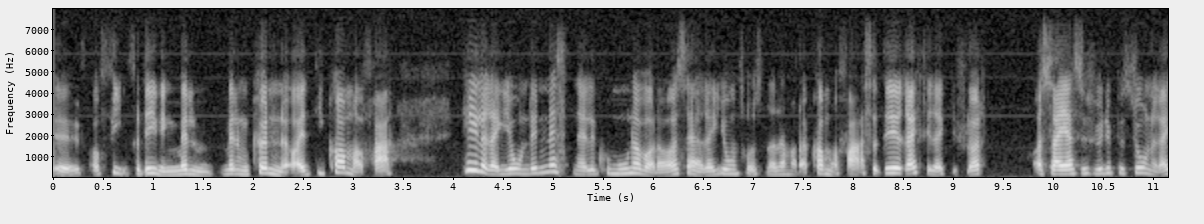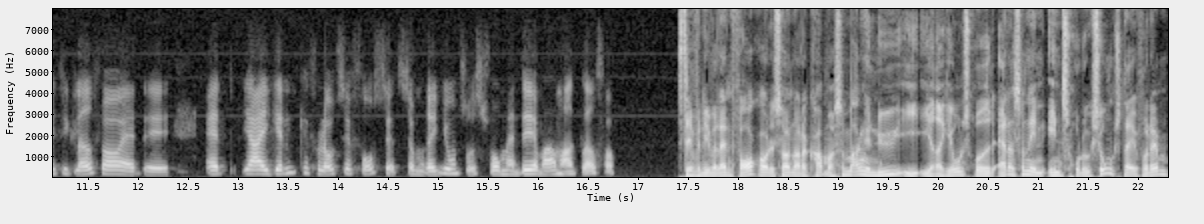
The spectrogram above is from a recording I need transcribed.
øh, og fin fordeling mellem, mellem kønnene, og at de kommer fra hele regionen. Det er næsten alle kommuner, hvor der også er regionsrådsmedlemmer, der kommer fra, så det er rigtig, rigtig flot. Og så er jeg selvfølgelig personligt rigtig glad for, at, øh, at jeg igen kan få lov til at fortsætte som regionsrådsformand. Det er jeg meget, meget glad for. Stefanie, hvordan foregår det så, når der kommer så mange nye i, i regionsrådet? Er der sådan en introduktionsdag for dem?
